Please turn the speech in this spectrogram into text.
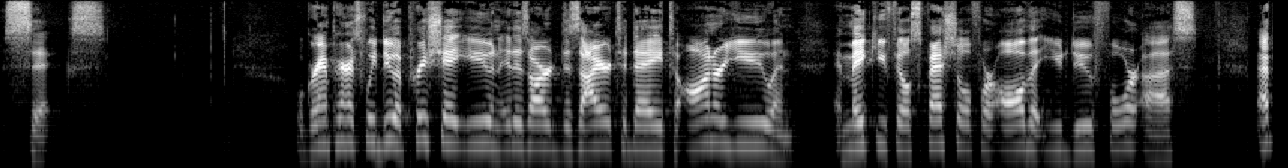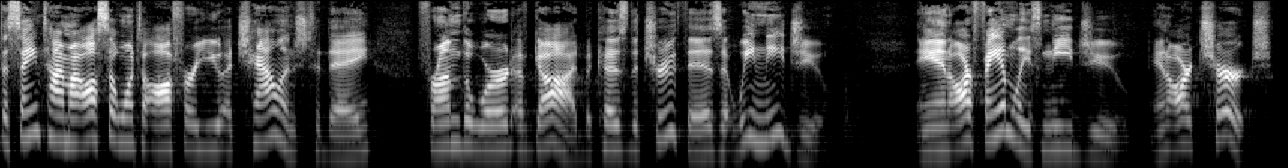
6. Well, grandparents, we do appreciate you, and it is our desire today to honor you and, and make you feel special for all that you do for us. At the same time, I also want to offer you a challenge today from the Word of God, because the truth is that we need you, and our families need you, and our church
